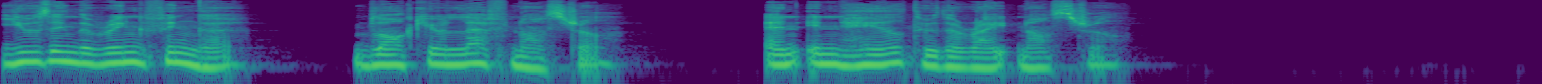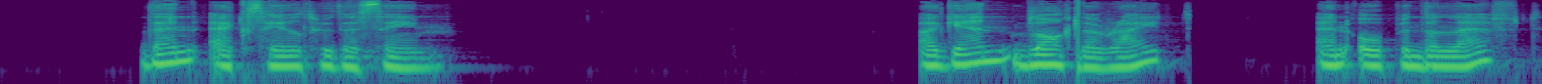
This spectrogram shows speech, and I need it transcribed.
using the ring finger, block your left nostril and inhale through the right nostril. Then exhale through the same. Again, block the right and open the left.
